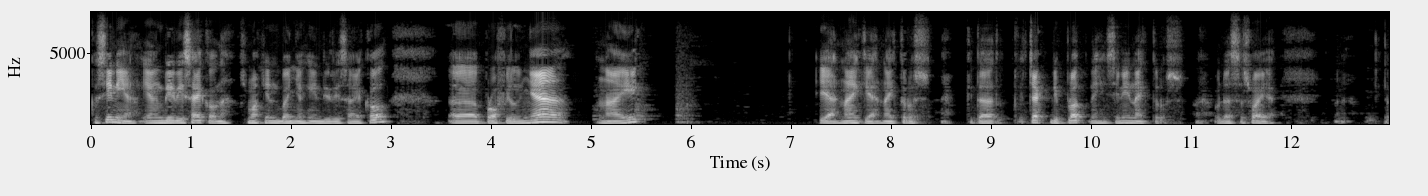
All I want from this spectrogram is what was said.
ke sini ya yang di recycle nah semakin banyak yang di recycle eh, profilnya naik ya naik ya naik terus nah, kita cek di plot nih sini naik terus nah, udah sesuai ya nah, gitu.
